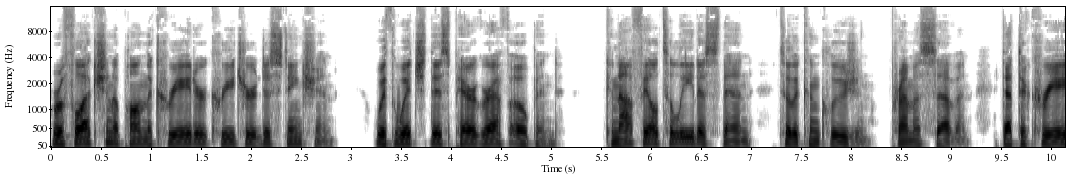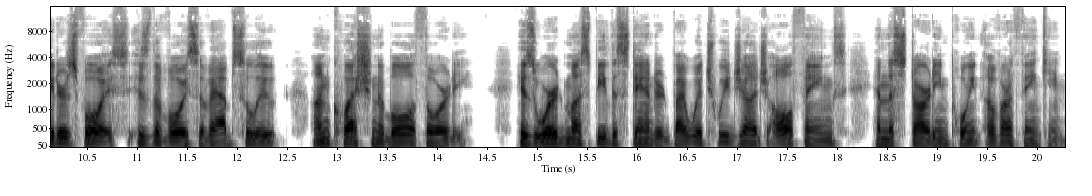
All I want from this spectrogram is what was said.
Reflection upon the creator creature distinction, with which this paragraph opened, cannot fail to lead us, then, to the conclusion, premise 7, that the Creator's voice is the voice of absolute, unquestionable authority. His word must be the standard by which we judge all things and the starting point of our thinking.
